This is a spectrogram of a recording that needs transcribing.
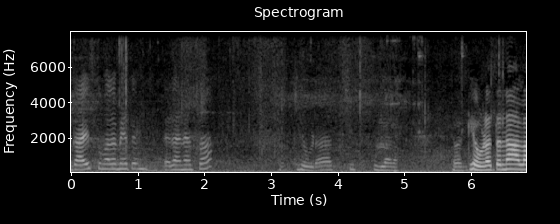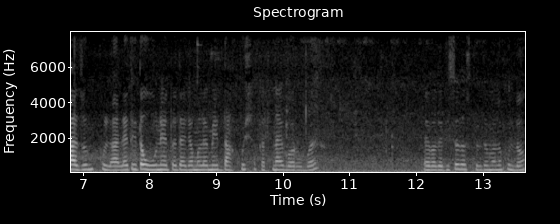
गाईस तुम्हाला मी ते त्या गाण्याचा घेवडाची फुलाला? घेवडा तर नाही आला अजून. फुलाला तिथं ऊन येतं त्याच्यामुळे मी दाखवू शकत नाही बरोबर. हे बघा दिसत असतील तुम्हाला फुलं?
